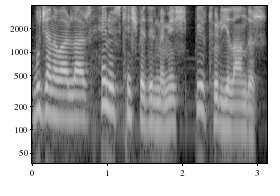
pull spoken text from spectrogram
bu canavarlar henüz keşfedilmemiş bir tür yılandır.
